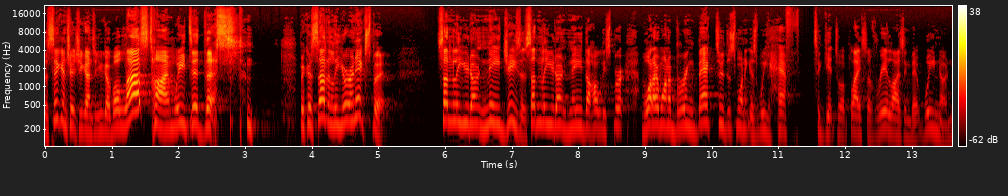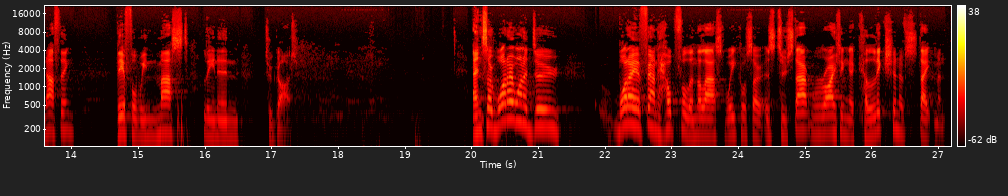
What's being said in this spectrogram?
The second church you go into, you go, well, last time we did this. because suddenly you're an expert. Suddenly you don't need Jesus. Suddenly you don't need the Holy Spirit. What I want to bring back to this morning is we have to get to a place of realizing that we know nothing, therefore we must lean in to God. And so, what I want to do, what I have found helpful in the last week or so, is to start writing a collection of statements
